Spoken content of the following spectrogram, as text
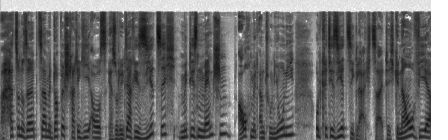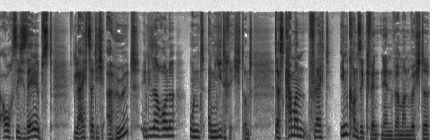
hat so eine seltsame Doppelstrategie aus. Er solidarisiert sich mit diesen Menschen, auch mit Antonioni, und kritisiert sie gleichzeitig. Genau wie er auch sich selbst gleichzeitig erhöht in dieser Rolle und erniedrigt. Und das kann man vielleicht inkonsequent nennen, wenn man möchte.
